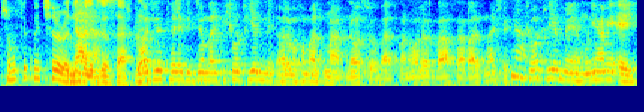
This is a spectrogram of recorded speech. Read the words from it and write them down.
شما فکر کنید چرا رادیو نه، نه. تلویزیون سخته؟ رادیو تلویزیون برای که شما توی م... حالا می‌خوام از مبنا صحبت کنم. حالا بحث عوض نشه. نه. شما توی مهمونی همین عید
